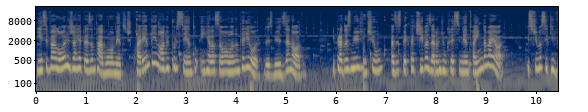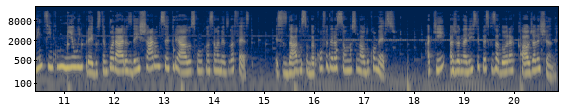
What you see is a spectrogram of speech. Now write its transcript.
E esse valor já representava um aumento de 49% em relação ao ano anterior, 2019. E para 2021, as expectativas eram de um crescimento ainda maior. Estima-se que 25 mil empregos temporários deixaram de ser criados com o cancelamento da festa. Esses dados são da Confederação Nacional do Comércio. Aqui, a jornalista e pesquisadora Cláudia Alexandre.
